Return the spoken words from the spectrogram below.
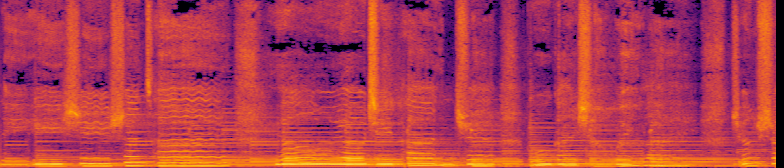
你一起神采，拥有期盼却不敢想未来，承受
